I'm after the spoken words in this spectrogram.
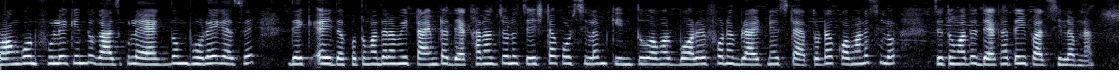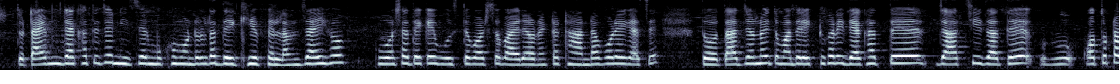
রঙ্গন ফুলে কিন্তু গাছগুলো একদম ভরে গেছে। দেখ, এই দেখো, তোমাদের আমি টাইমটা দেখানোর জন্য চেষ্টা করছিলাম, কিন্তু আমার বরের ফোনে ব্রাইটনেসটা এতটা কমানো ছিল যে তোমাদের দেখাতেই পাচ্ছিলাম না। তো টাইম দেখাতে যে নিচের মুখমণ্ডলটা দেখিয়ে ফেললাম। যাই হোক কুয়াশা থেকেই বুঝতে পারছ বাইরে অনেকটা ঠান্ডা পড়ে গেছে। তো তার জন্যই তোমাদের একটুখানি দেখাতে যাচ্ছি যাতে কতটা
